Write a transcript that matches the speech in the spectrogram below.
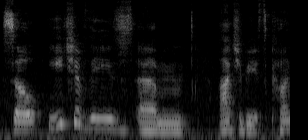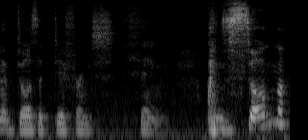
So each of these um, attributes kind of does a different thing, and some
